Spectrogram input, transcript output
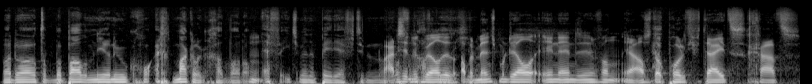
Waardoor het op bepaalde manieren nu ook gewoon echt makkelijker gaat worden. Om hm. even iets met een pdf te doen. Maar er zit ook wel dit abonnementsmodel in. En de zin van, ja, als het ook productiviteit gaat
